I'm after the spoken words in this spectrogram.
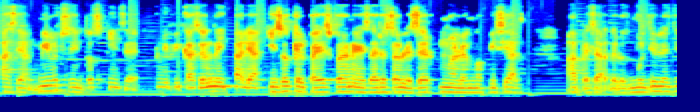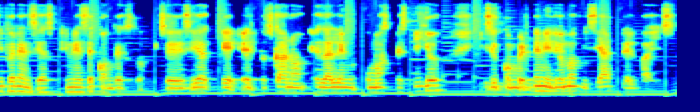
Hacia 1815, la unificación de Italia hizo que el país fuera necesario establecer una lengua oficial. A pesar de las múltiples diferencias, en ese contexto se decía que el toscano es la lengua con más prestigio y se convierte en idioma oficial del país.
